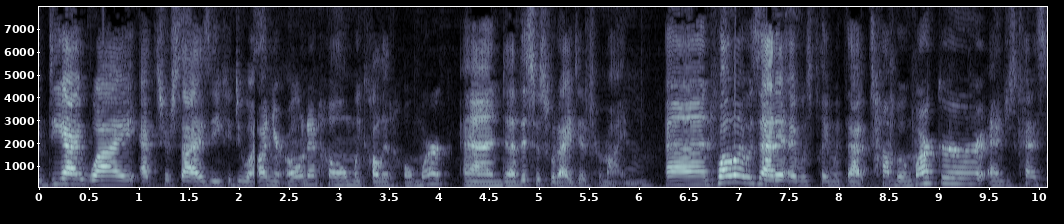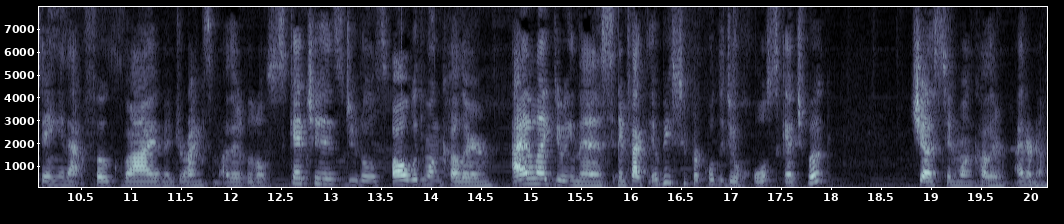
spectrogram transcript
DIY exercise that you could do on your own at home. We call it homework. And uh, this is what I did for mine. And while I was at it, I was playing with that Tombow marker and just kind of staying in that folk vibe and drawing some other little sketches, doodles, all with one color. I like doing this. In fact, it would be super cool to do a whole sketchbook just in one color. I don't know.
